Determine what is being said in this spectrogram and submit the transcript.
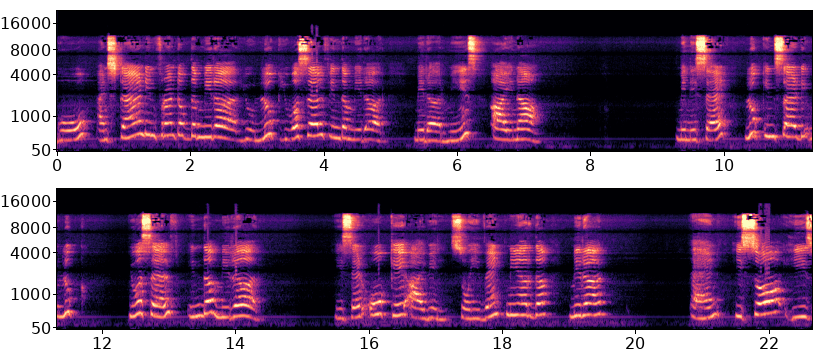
go and stand in front of the mirror. You look yourself in the mirror. Mirror means aina. Minnie said, look inside, look yourself in the mirror. He said, okay, I will. So he went near the mirror and he saw his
